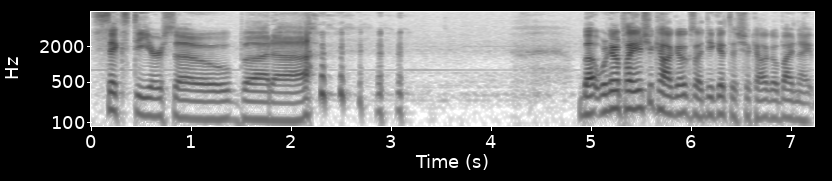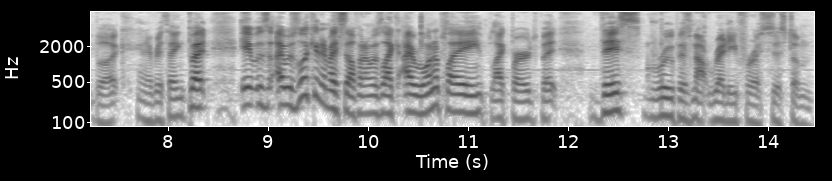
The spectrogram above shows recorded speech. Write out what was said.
60 or so, but uh, but we're gonna play in Chicago because I did get the Chicago by Night book and everything. But it was I was looking at myself and I was like, I want to play Blackbirds, but this group is not ready for a system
